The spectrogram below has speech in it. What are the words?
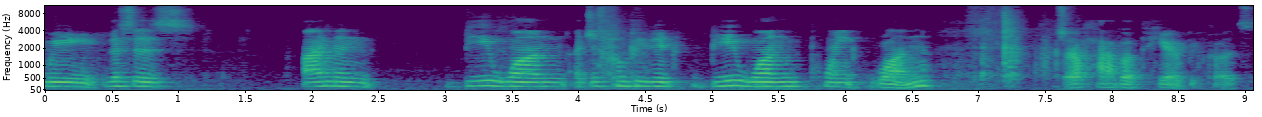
we, this is, I'm in B1, I just completed B1.1 which I'll have up here because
